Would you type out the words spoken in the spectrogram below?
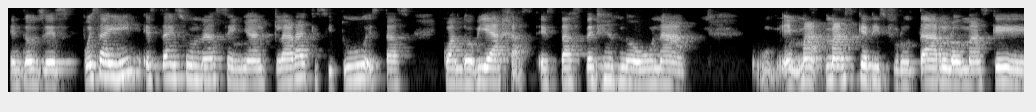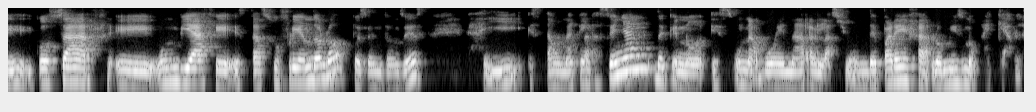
Entonces, pues ahí esta es una señal clara que si tú estás, cuando viajas, estás teniendo una, eh, más que disfrutarlo, más que gozar eh, un viaje, estás sufriéndolo, pues entonces ahí está una clara señal de que no es una buena relación de pareja. Lo mismo hay que hablar.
